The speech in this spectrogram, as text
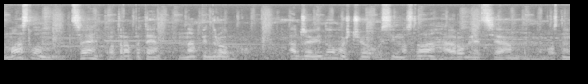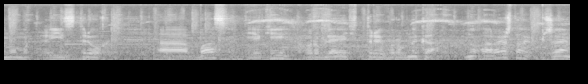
маслом це потрапити на підробку. Адже відомо, що усі масла робляться в основному із трьох баз, які виробляють три виробника. Ну а решта вже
